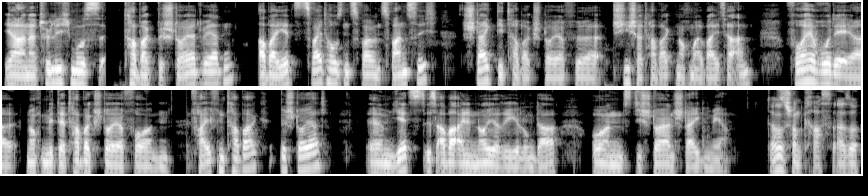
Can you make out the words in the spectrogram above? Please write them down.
Ja, natürlich muss Tabak besteuert werden, aber jetzt 2022 steigt die Tabaksteuer für Shisha-Tabak nochmal weiter an. Vorher wurde er noch mit der Tabaksteuer von Pfeifentabak besteuert. Ähm, jetzt ist aber eine neue Regelung da und die Steuern steigen mehr. Das ist schon krass. Also,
